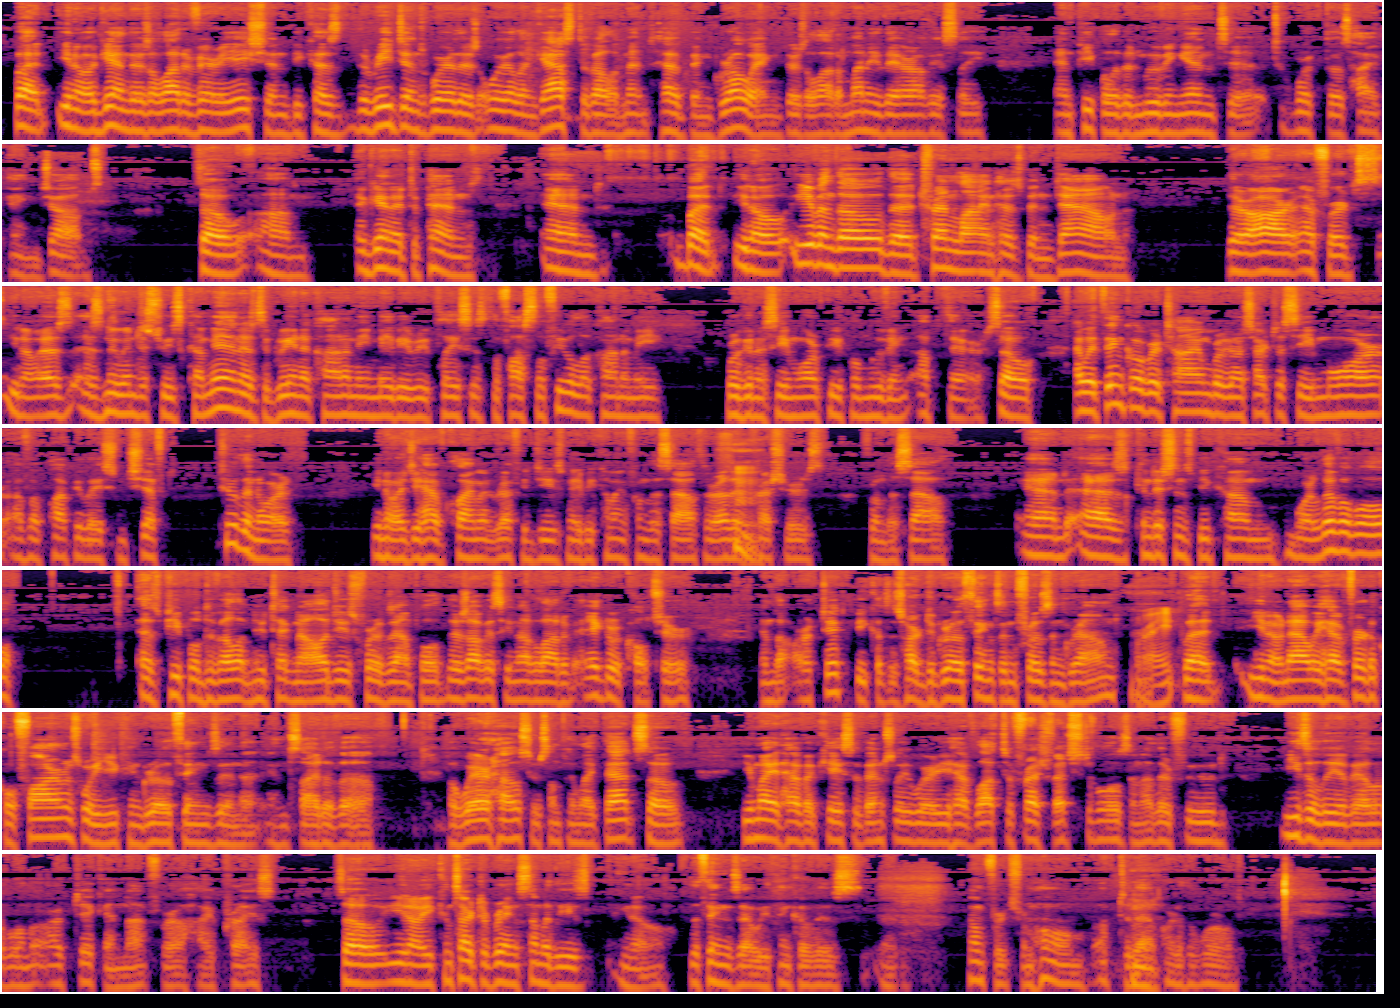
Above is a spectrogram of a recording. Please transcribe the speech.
But, you know, again, there's a lot of variation because the regions where there's oil and gas development have been growing. There's a lot of money there, obviously, and people have been moving in to, to work those high paying jobs. So, um, again, it depends. And but you know, even though the trend line has been down, there are efforts. You know, as as new industries come in, as the green economy maybe replaces the fossil fuel economy, we're going to see more people moving up there. So I would think over time we're going to start to see more of a population shift to the north. You know, as you have climate refugees maybe coming from the south or other hmm. pressures from the south, and as conditions become more livable, as people develop new technologies, for example, there's obviously not a lot of agriculture in the Arctic because it's hard to grow things in frozen ground. Right. But you know now we have vertical farms where you can grow things in a, inside of a, a warehouse or something like that. So you might have a case eventually where you have lots of fresh vegetables and other food easily available in the Arctic and not for a high price. So you know you can start to bring some of these you know the things that we think of as uh, comforts from home up to that hmm. part of the world.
